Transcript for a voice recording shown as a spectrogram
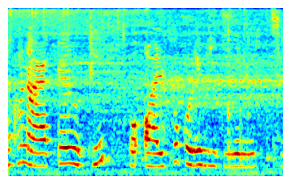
এখন আর একটা রুটি ও অল্প করে ভিজিয়ে নিচ্ছে।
